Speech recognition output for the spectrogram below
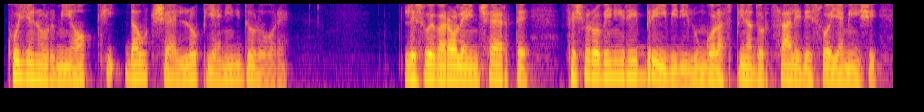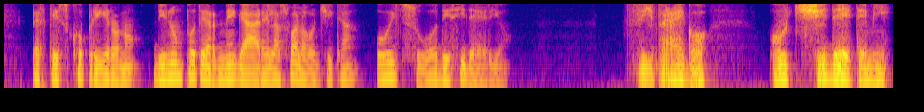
con gli enormi occhi da uccello pieni di dolore. Le sue parole incerte fecero venire i brividi lungo la spina dorsale dei suoi amici perché scoprirono di non poter negare la sua logica o il suo desiderio. Vi prego, uccidetemi!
